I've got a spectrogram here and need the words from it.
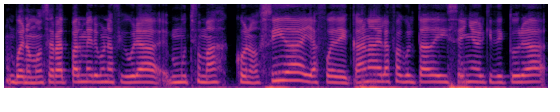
bueno, Monserrat Palmer es una figura mucho más conocida. Ella fue decana de la Facultad de Diseño y Arquitectura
